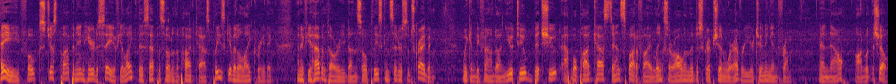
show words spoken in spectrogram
Hey, folks, just popping in here to say if you like this episode of the podcast, please give it a like rating. And if you haven't already done so, please consider subscribing. We can be found on YouTube, BitChute, Apple Podcasts, and Spotify. Links are all in the description wherever you're tuning in from. And now, on with the show.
